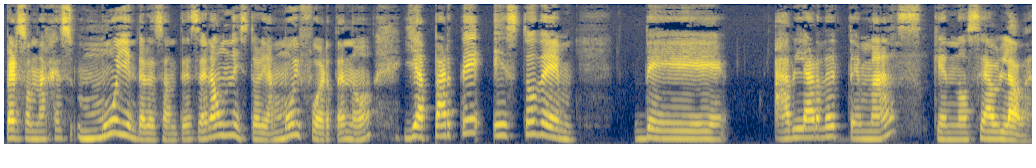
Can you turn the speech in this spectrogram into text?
personajes muy interesantes, era una historia muy fuerte, ¿no? Y aparte esto de de hablar de temas que no se hablaban,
